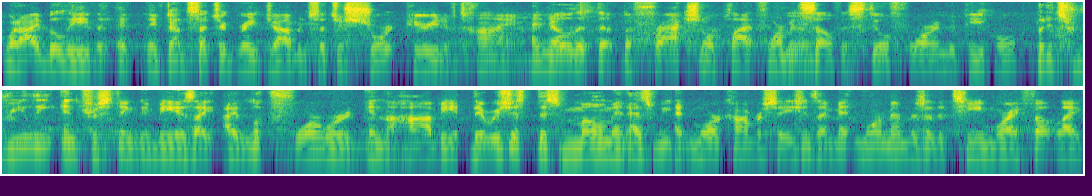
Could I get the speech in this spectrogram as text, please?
what I believe that they've done such a great job in such a short period of time. I know that the, the fractional platform itself is still foreign to people, but it's really interesting to me as I, I look forward in the hobby. There was just this moment as we had more conversations, I met more members of the team where I felt like,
